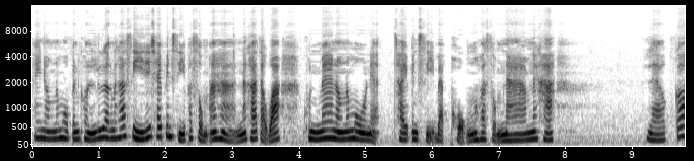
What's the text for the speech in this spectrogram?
ให้น้องนโมเป็นคนเลือกนะคะ สีที่ใช้เป็นสีผสมอาหารนะคะ แต่ว่าคุณแม่น้องนโมเนี่ยใช้เป็นสีแบบผงมาผสมน้ำนะคะ แล้วก็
